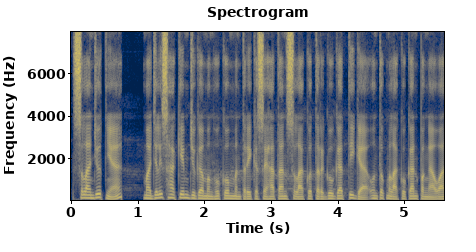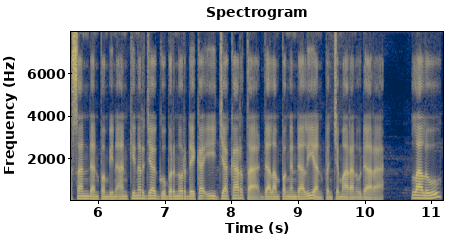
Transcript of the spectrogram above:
Selanjutnya, Majelis Hakim juga menghukum Menteri Kesehatan selaku tergugat tiga untuk melakukan pengawasan dan pembinaan kinerja Gubernur DKI Jakarta dalam pengendalian pencemaran udara. Lalu,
